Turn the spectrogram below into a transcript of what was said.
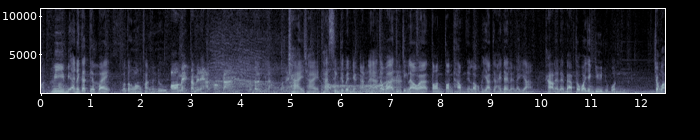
มาเครื่องมีเป่ามีอันนั้นก็เก็บไว้ว่าต้องลองฟังกันดู อ๋อไม่แต่ไม่ได้อัดพร้อมกันมาเติมทีหลังหรือว่าไง ใช่ใช่ถ้าสิ่งที่เป็นอย่างนั้นนะอ๋ฮะอแต่ว่านะฮะจริง ๆ แล้วอะตอนตอนทำเนี่ยเราก็พยายามจะให้ได้หลาย ๆ อย่าง ครับหลาย ๆ แบบ แต่ว่ายังยืนอยู่บนจังหวะ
